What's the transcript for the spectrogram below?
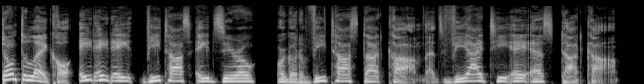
Don't delay, call 888 VITAS 80 or go to vitas.com. That's V I T A S.com.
